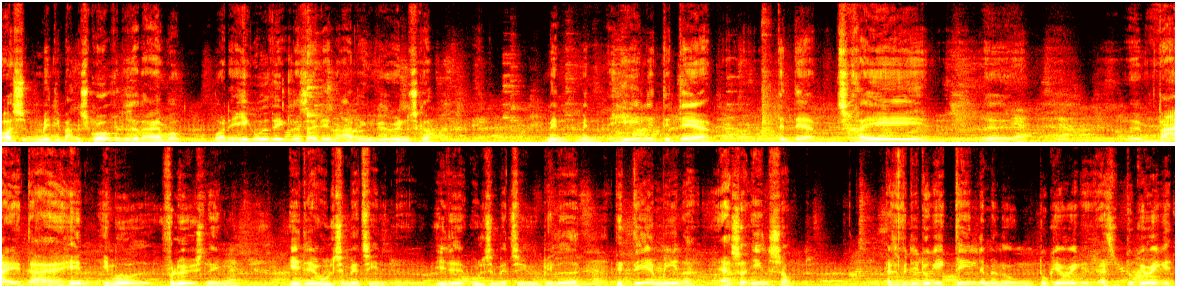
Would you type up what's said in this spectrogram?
også med de mange skuffelser, der er, hvor, hvor det ikke udvikler sig i den retning, vi ønsker, men, men hele det der, den der træge øh, øh, vej, der er hen imod forløsningen i det ultimative, i det ultimative billede, det er det, jeg mener, er så ensomt. Altså, fordi du kan ikke dele det med nogen. Du kan jo ikke, altså, du kan jo ikke,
